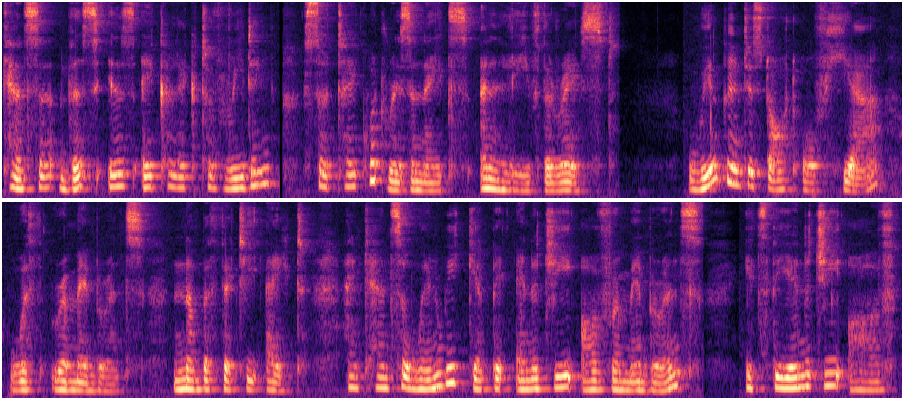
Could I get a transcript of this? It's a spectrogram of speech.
Cancer, this is a collective reading, so take what resonates and leave the rest. We're going to start off here with remembrance, number 38. And Cancer, when we get the energy of remembrance, it's the energy of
